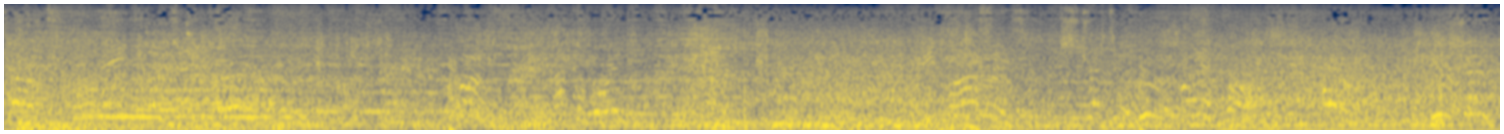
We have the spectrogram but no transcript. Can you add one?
shot! He it! You should!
